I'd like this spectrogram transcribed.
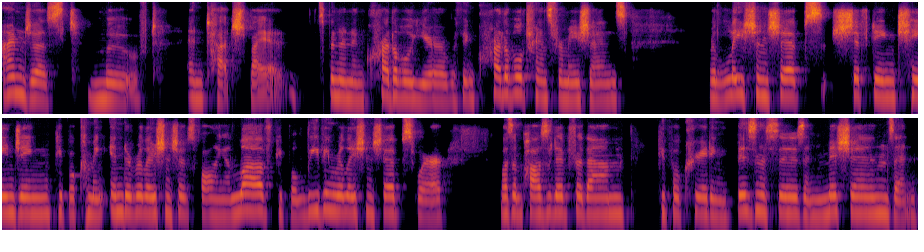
I'm just moved and touched by it. It's been an incredible year with incredible transformations relationships shifting, changing, people coming into relationships, falling in love, people leaving relationships where wasn't positive for them, people creating businesses and missions and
